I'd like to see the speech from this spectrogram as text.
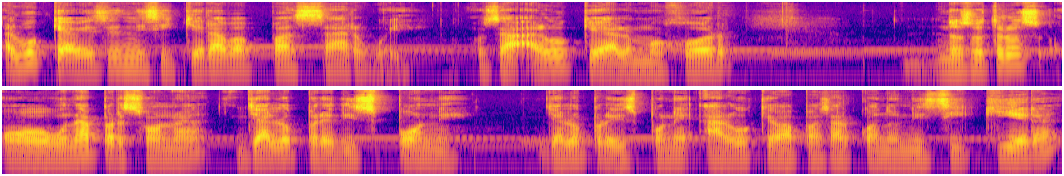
Algo que a veces ni siquiera va a pasar, güey. O sea, algo que a lo mejor nosotros o una persona ya lo predispone. Ya lo predispone algo que va a pasar cuando ni siquiera,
